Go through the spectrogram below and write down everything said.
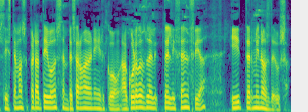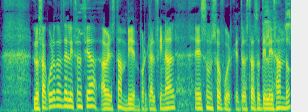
sistemas operativos empezaron a venir con acuerdos de, de licencia y términos de uso. Los acuerdos de licencia, a ver, están bien, porque al final es un software que tú estás utilizando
